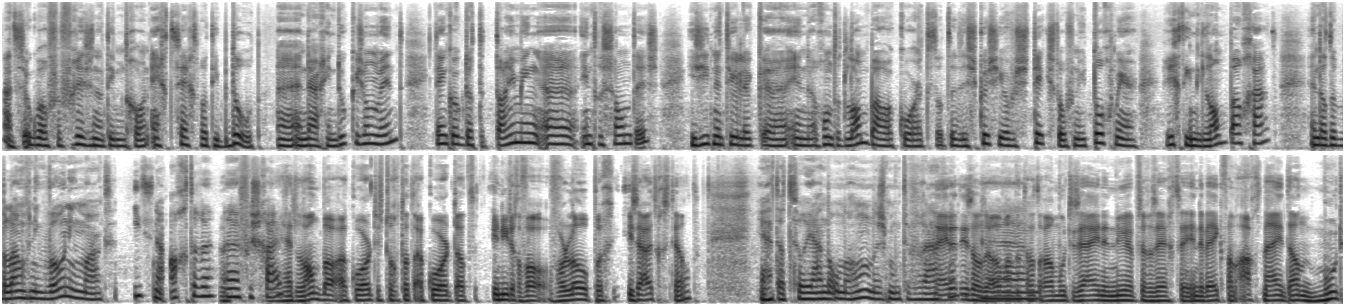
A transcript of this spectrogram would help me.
Nou, het is ook wel verfrissend dat iemand gewoon echt zegt wat hij bedoelt. Uh, en daar geen doekjes om wint. Ik denk ook dat de timing uh, interessant is. Je ziet natuurlijk in, rond het landbouwakkoord dat de discussie over stikstof nu toch meer richting die landbouw gaat. En dat het belang van die woningmarkt iets naar achteren verschuift. Het landbouwakkoord is toch dat akkoord dat in ieder geval voorlopig is uitgesteld? Ja, dat zul je aan de onderhandelaars moeten vragen. Nee, dat is al zo, want het had er al moeten zijn. En nu hebt ze gezegd in de week van 8 mei, dan moet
